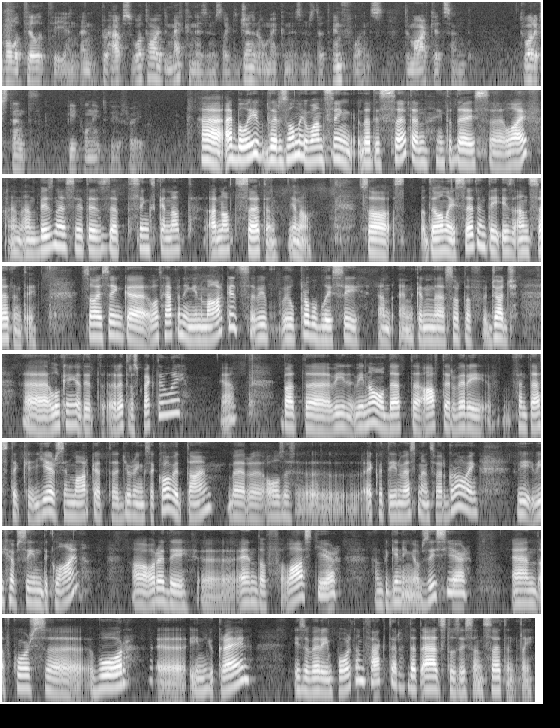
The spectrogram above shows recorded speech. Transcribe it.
volatility and, and perhaps what are the mechanisms, like the general mechanisms that influence the markets and to what extent people need to be afraid. Uh, I believe there is only one thing that is certain in today's uh, life and, and business. It is that things cannot are not certain, you know. So the only certainty is uncertainty. So I think uh, what's happening in the markets, we'll, we'll probably see and, and can uh, sort of judge uh, looking at it retrospectively. Yeah. But uh, we, we know that uh, after very fantastic years in market uh, during the COVID time, where all the equity investments were growing, we, we have seen decline already end of last year and beginning of this year. And of course, war in Ukraine is a very important factor that adds to this uncertainty.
